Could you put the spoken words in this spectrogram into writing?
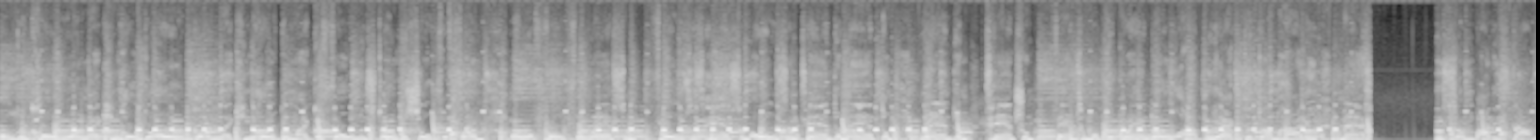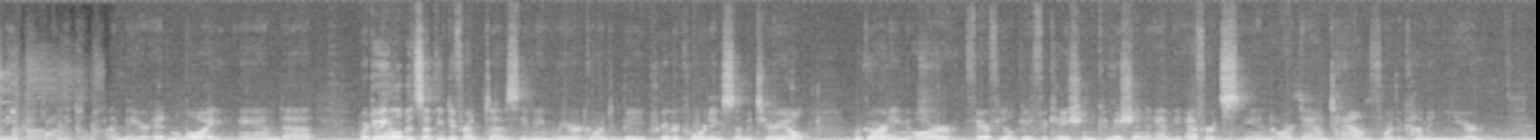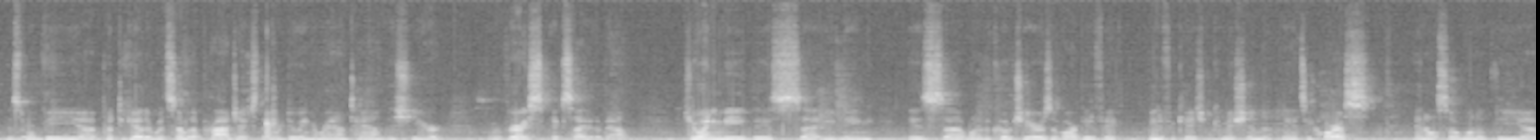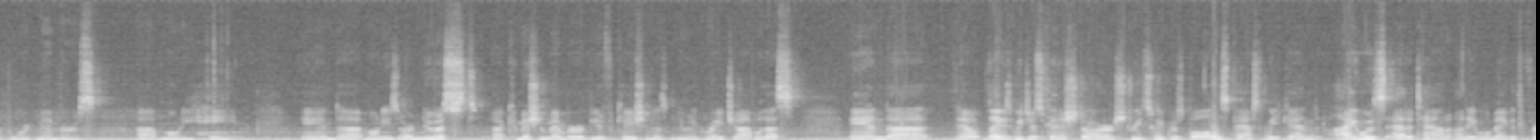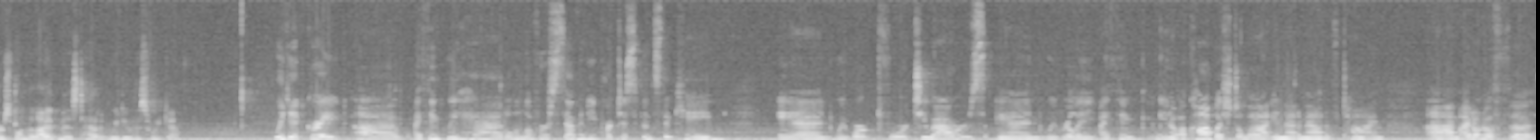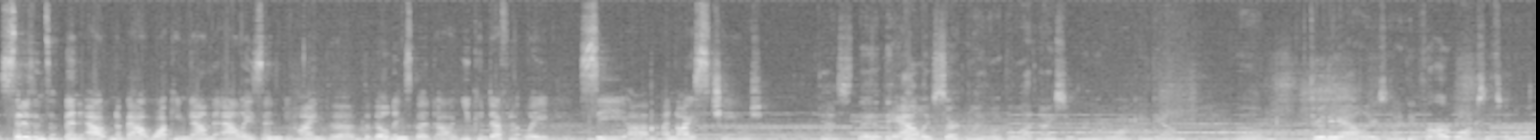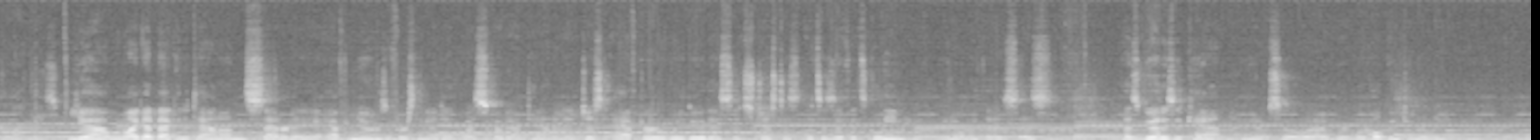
hold a cold one like he hold an old gun, like he hold the microphone and stole a show for fun, or a foe for ransom. Flows is handsome, O's in tandem, anthem, random, tantrum, phantom of the grand old opry, axe the dumb hottie, mask. Somebody stop me. I'm Mayor Ed Malloy, and uh, we're doing a little bit something different uh, this evening. We are going to be pre-recording some material regarding our Fairfield Beautification Commission and the efforts in our downtown for the coming year. This will be uh, put together with some of the projects that we're doing around town this year. We're very excited about. Joining me this uh, evening is uh, one of the co-chairs of our Beautifi- Beautification Commission, Nancy Horace, and also one of the uh, board members, uh, Moni Hain. And uh, Moni is our newest uh, commission member of beautification, has been doing a great job with us. And uh, now, ladies, we just finished our street sweepers ball this past weekend. I was out of town, unable to make it, the first one that I've missed. How did we do this weekend? We did great. Uh, I think we had a little over 70 participants that came, and we worked for two hours, and we really, I think, you know, accomplished a lot in that amount of time. Um, I don't know if the citizens have been out and about walking down the alleys and behind the, the buildings, but uh, you can definitely see um, a nice change. Yes, the, the alleys certainly look a lot nicer when you're walking down um, through the alleys, and I think for art walks, it's going to look a lot nicer. Yeah, when I got back into town on Saturday afternoon, was the first thing I did was go downtown, and it just after we do this, it's just as it's as if it's gleaming, you know, with as as as good as it can, you know. So uh, we're, we're hoping to really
